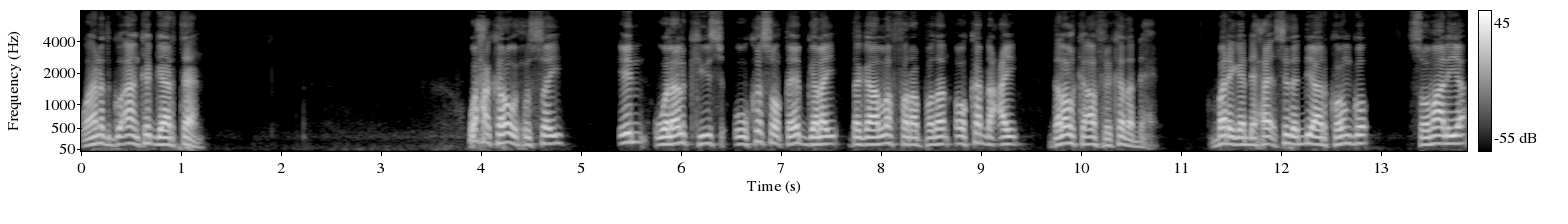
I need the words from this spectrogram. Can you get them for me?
waa inaad go'aan ka gaartaan. Waxaa kale uu xusay in walaalkiis uu ka soo qayb galay dagaallo fara badan oo ka dhacay dalalka afrikada dhexe bariga dhexe sida d r congo soomaaliya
